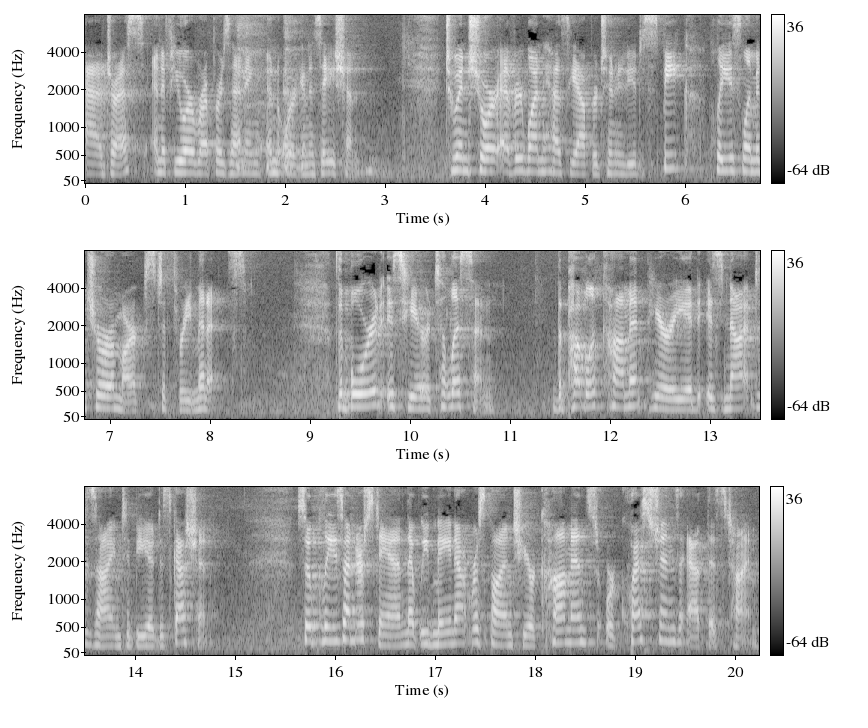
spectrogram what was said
address, and if you are representing an organization. To ensure everyone has the opportunity to speak, please limit your remarks to three minutes. The board is here to listen. The public comment period is not designed to be a discussion. So please understand that we may not respond to your comments or questions at this time.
